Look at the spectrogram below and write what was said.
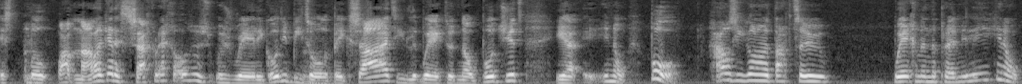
it's, well, at Malaga, his track record was, was really good. He beat all the hmm. big sides. He worked with no budget. Yeah, uh, you know, but how's he going to adapt to working in the Premier League? You know,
